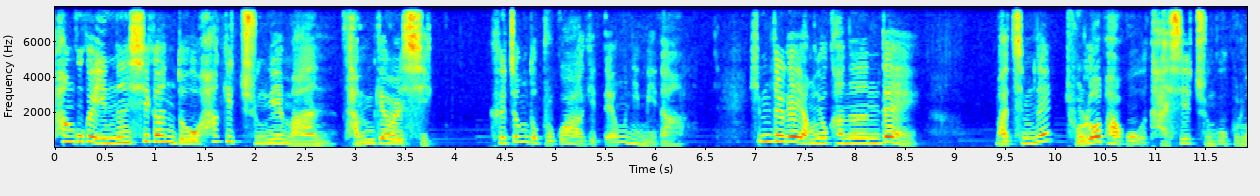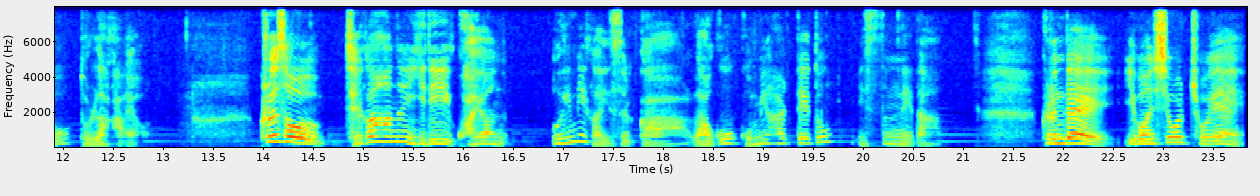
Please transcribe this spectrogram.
한국에 있는 시간도 학기 중에만 3개월씩 그 정도 불과하기 때문입니다. 힘들게 양육하는데 마침내 졸업하고 다시 중국으로 돌아가요. 그래서 제가 하는 일이 과연 의미가 있을까라고 고민할 때도 있습니다. 그런데 이번 10월 초에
